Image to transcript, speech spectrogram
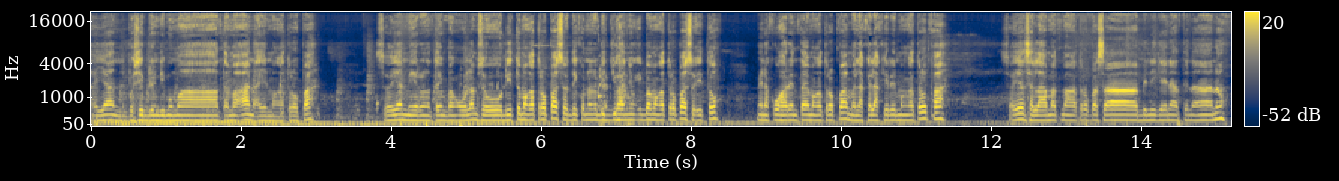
Ayan, posibleng hindi mo matamaan. Ayan mga tropa. So ayan, meron na tayong pang ulam. So dito mga tropa, so di ko na nabidyohan yung iba mga tropa. So ito, may nakuha rin tayo mga tropa. Malaki-laki rin mga tropa. So ayan, salamat mga tropa sa binigay natin na ano,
